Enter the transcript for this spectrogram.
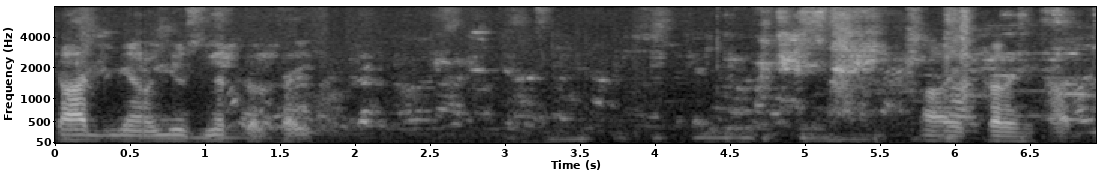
Card use નથી કરતા ઈ. હા એક કરે છે કાર્ડ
